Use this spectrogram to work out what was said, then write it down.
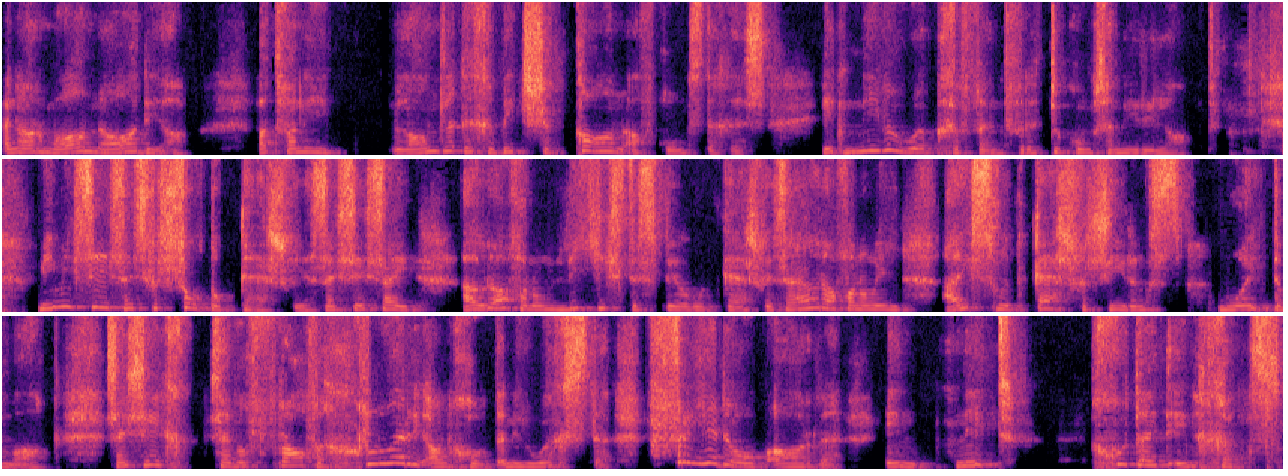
en haar ma Nadia wat van die landelike gebied Shekan afkomstig is, het nuwe hoop gevind vir 'n toekoms in hierdie land. Mimi sê sy's versot op Kersfees. Sy sê sy hou daarvan om liedjies te speel met Kersfees. Sy hou daarvan om die huis met Kersversierings mooi te maak. Sy sê sy wil vra vir glorie aan God in die hoogste, vrede op aarde en net goedheid en guns.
